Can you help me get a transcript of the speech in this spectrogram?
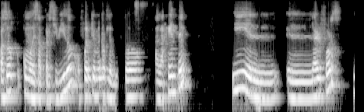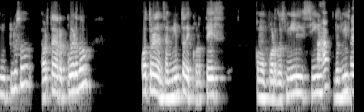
pasó como desapercibido o fue el que menos le gustó a la gente, y el, el Air Force, incluso ahorita recuerdo otro lanzamiento de Cortés como por 2005, Ajá, 2015,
